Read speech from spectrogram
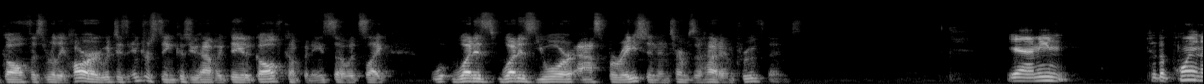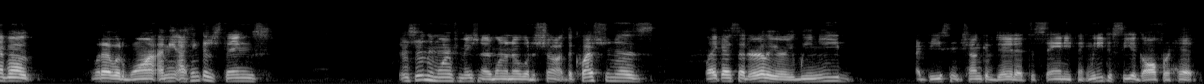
golf is really hard, which is interesting because you have a data golf company. So it's like, what is what is your aspiration in terms of how to improve things? Yeah, I mean, to the point about what I would want. I mean, I think there's things. There's certainly more information I'd want to know about a shot. The question is, like I said earlier, we need a decent chunk of data to say anything. We need to see a golfer hit,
